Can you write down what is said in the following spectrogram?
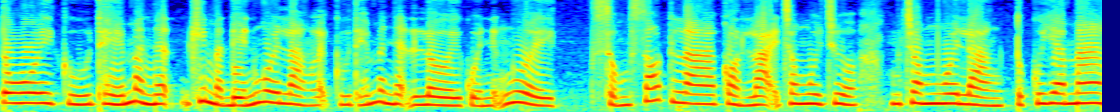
tôi cứ thế mà nhận khi mà đến ngôi làng lại cứ thế mà nhận lời của những người sống sót là còn lại trong ngôi trường trong ngôi làng Tokuyama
